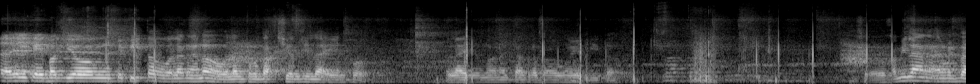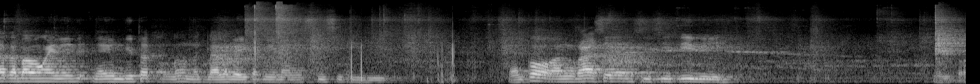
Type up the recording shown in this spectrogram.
Dahil kay Bagyong Pipito, walang ano, walang production sila. Yan po. Wala yung mga nagtatrabaho ngayon dito. So, kami lang ang nagtatrabaho ngayon, ngayon dito at ano, naglalagay kami ng CCTV. Yan po, ang Russell CCTV. Yan po.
